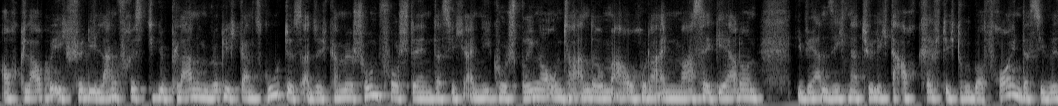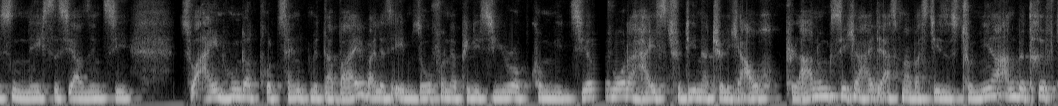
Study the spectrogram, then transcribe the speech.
auch, glaube ich, für die langfristige Planung wirklich ganz gut ist. Also ich kann mir schon vorstellen, dass sich ein Nico Springer unter anderem auch oder ein Marcel Gerdon, die werden sich natürlich da auch kräftig darüber freuen, dass sie wissen, nächstes Jahr sind sie zu 100 Prozent mit dabei, weil es eben so von der PDC Europe kommuniziert wurde. Heißt für die natürlich auch Planungssicherheit erstmal, was dieses Turnier anbetrifft.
